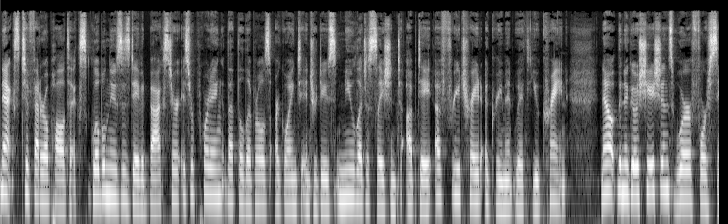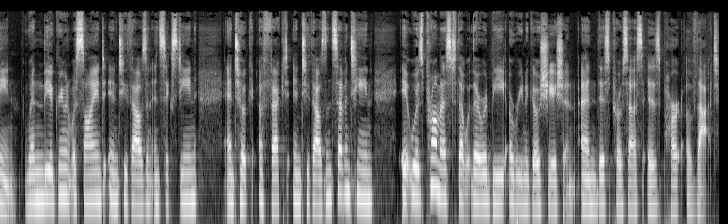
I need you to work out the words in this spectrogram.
Next to federal politics, Global News' David Baxter is reporting that the Liberals are going to introduce new legislation to update a free trade agreement with Ukraine. Now, the negotiations were foreseen. When the agreement was signed in 2016 and took effect in 2017, it was promised that there would be a renegotiation, and this process is part of that.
